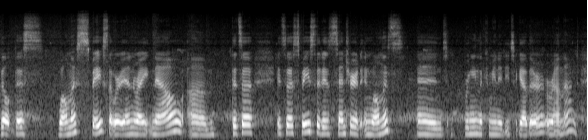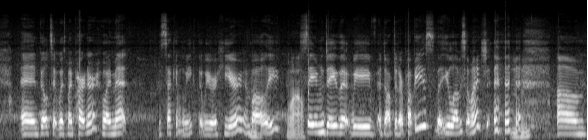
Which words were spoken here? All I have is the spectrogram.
built this wellness space that we're in right now um, that's a it's a space that is centered in wellness and bringing the community together around that. And built it with my partner, who I met the second week that we were here in Bali. Mm. Wow. Same day that we adopted our puppies that you love so much. Mm-hmm. um,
